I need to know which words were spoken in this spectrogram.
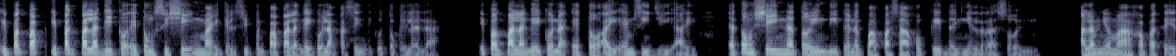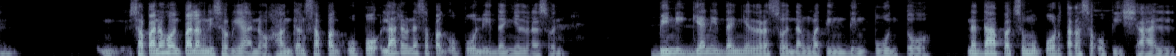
Ipagpa, ipagpalagay ko itong si Shane Michaels, ipagpapalagay ko lang kasi hindi ko to kilala. Ipagpalagay ko na ito ay MCGI. Etong Shane na to, hindi to nagpapasakop kay Daniel Rason. Alam niyo mga kapatid, sa panahon pa lang ni Soriano, hanggang sa pag-upo, lalo na sa pag-upo ni Daniel Rason, binigyan ni Daniel Rason ng matinding punto na dapat sumuporta ka sa opisyal.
